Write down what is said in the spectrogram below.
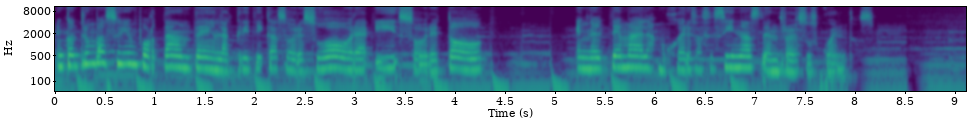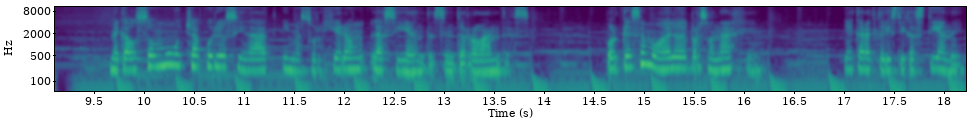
Encontré un vacío importante en la crítica sobre su obra y, sobre todo, en el tema de las mujeres asesinas dentro de sus cuentos. Me causó mucha curiosidad y me surgieron las siguientes interrogantes. ¿Por qué ese modelo de personaje? ¿Qué características tiene?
